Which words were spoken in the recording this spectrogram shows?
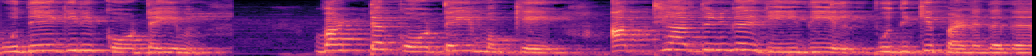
ഉദയഗിരി കോട്ടയും വട്ടക്കോട്ടയുമൊക്കെ അത്യാധുനിക രീതിയിൽ പുതുക്കി പണിതത്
